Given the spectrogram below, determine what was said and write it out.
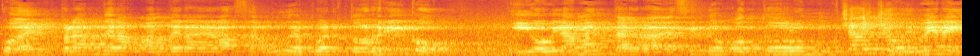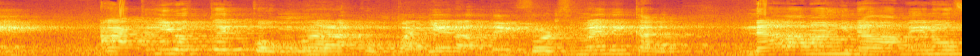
con el plan de la bandera de la salud de Puerto Rico y obviamente agradecido con todos los muchachos. Y miren, Aquí yo estoy con una de las compañeras de First Medical, nada más y nada menos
